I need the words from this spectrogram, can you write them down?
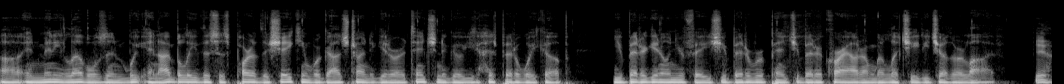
uh, in many levels, and we and I believe this is part of the shaking where God's trying to get our attention to go. You guys better wake up. You better get on your face. You better repent. You better cry out. Or I'm going to let you eat each other alive. Yeah.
